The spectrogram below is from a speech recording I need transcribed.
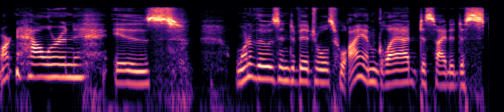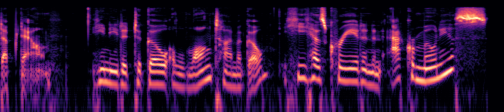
Martin Halloran is one of those individuals who I am glad decided to step down. He needed to go a long time ago. He has created an acrimonious,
